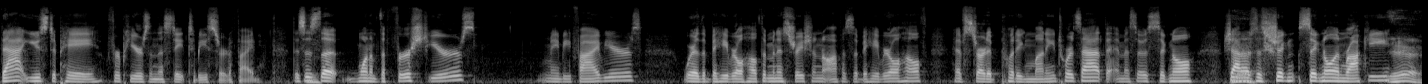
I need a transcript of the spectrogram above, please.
that used to pay for peers in the state to be certified. This is the one of the first years maybe five years, where the Behavioral Health Administration, Office of Behavioral Health, have started putting money towards that. The MSO Signal, shout out to Shig- Signal and Rocky Yeah.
